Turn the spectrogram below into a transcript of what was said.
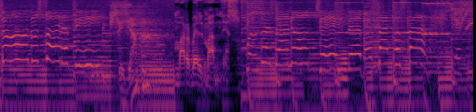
todos para ti. Se llama Marvel Madness. Cuando es de noche y te vas a acostar, Jeff y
